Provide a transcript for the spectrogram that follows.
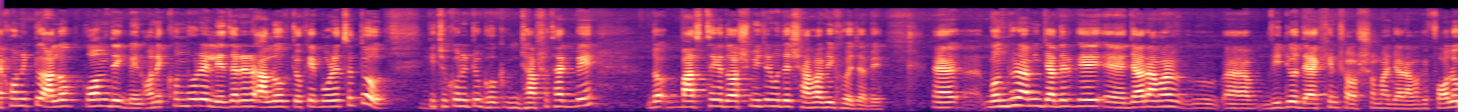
এখন একটু আলো কম দেখবেন। অনেকক্ষণ ধরে লেজারের আলো চোখে পড়েছে তো। কিছুক্ষণ একটু ঝাপসা থাকবে। পাঁচ থেকে দশ মিনিটের মধ্যে স্বাভাবিক হয়ে যাবে। বন্ধুরা, আমি যাদেরকে যারা আমার ভিডিও দেখেন সবসময়, যারা আমাকে ফলো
